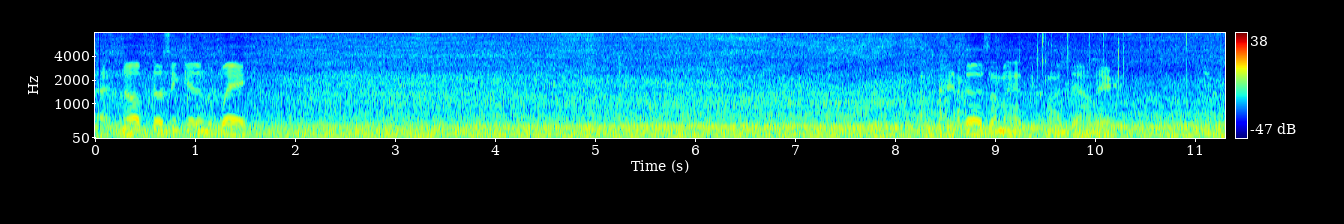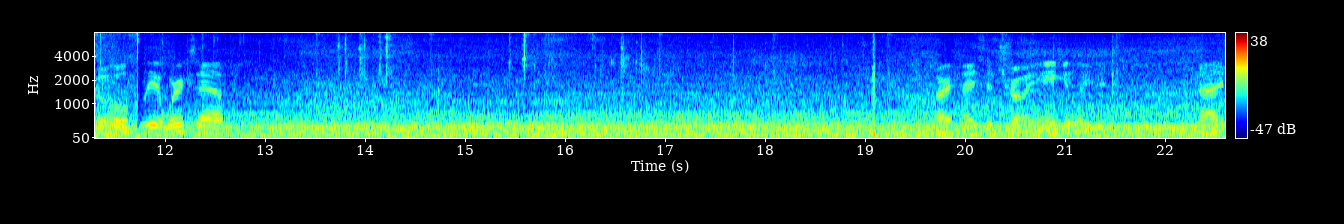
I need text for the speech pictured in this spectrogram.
that nub doesn't get in the way. If it does, I'm gonna have to climb down there. So hopefully it works out. All right, nice and triangulated. Nice.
